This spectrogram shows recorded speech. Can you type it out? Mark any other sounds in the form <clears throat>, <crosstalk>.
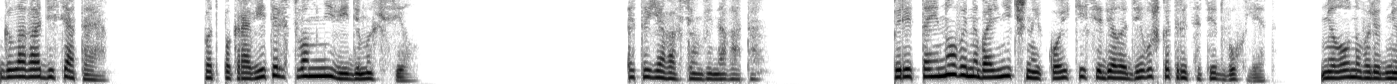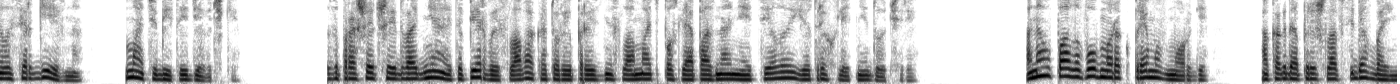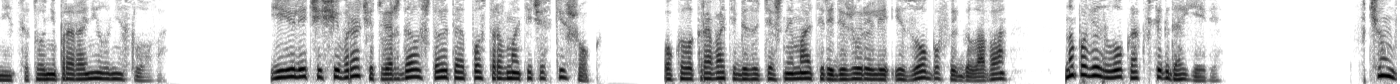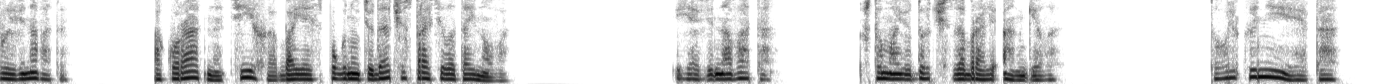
Глава десятая. Под покровительством невидимых сил. Это я во всем виновата. Перед Тайновой на больничной койке сидела девушка 32 лет. Милонова Людмила Сергеевна, мать убитой девочки. За прошедшие два дня это первые слова, которые произнесла мать после опознания тела ее трехлетней дочери. Она упала в обморок прямо в морге, а когда пришла в себя в больнице, то не проронила ни слова. Ее лечащий врач утверждал, что это посттравматический шок. Около кровати безутешной матери дежурили и Зобов, и голова, но повезло, как всегда, Еве. «В чем вы виноваты?» Аккуратно, тихо, боясь спугнуть удачу, спросила Тайнова. «Я виновата, что мою дочь забрали ангелы». «Только не это»,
